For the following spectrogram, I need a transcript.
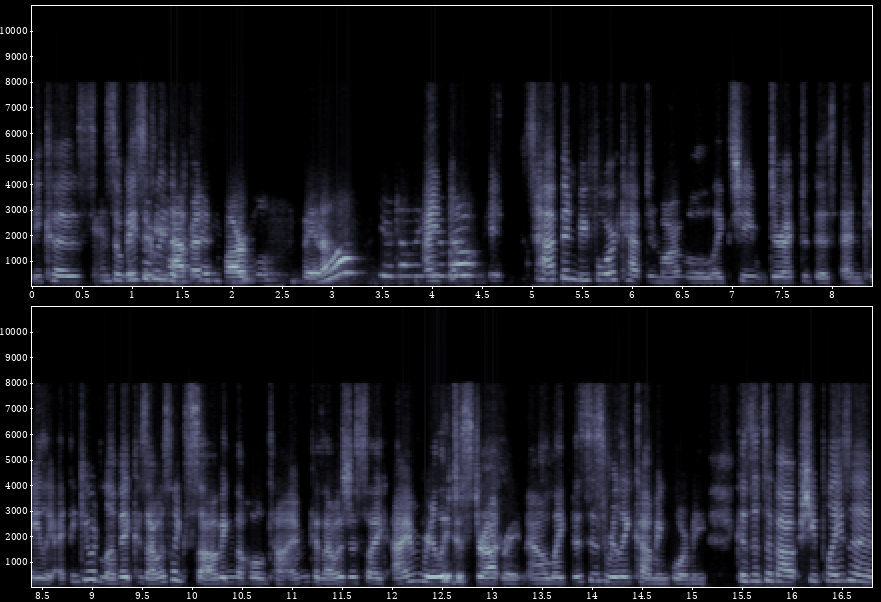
Because Is so basically, the Captain Marvel spin-off you're telling I me know about? it's happened before Captain Marvel. Like she directed this, and Kaylee, I think you would love it because I was like sobbing the whole time because I was just like, I'm really distraught right now. Like this is really coming for me because it's about she plays a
